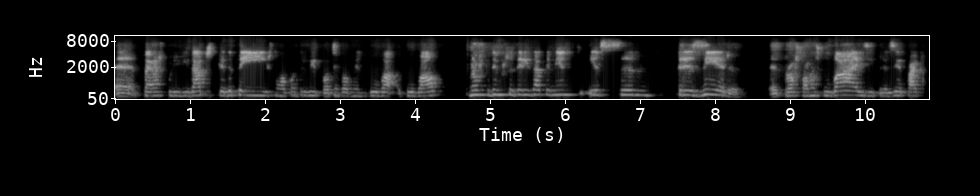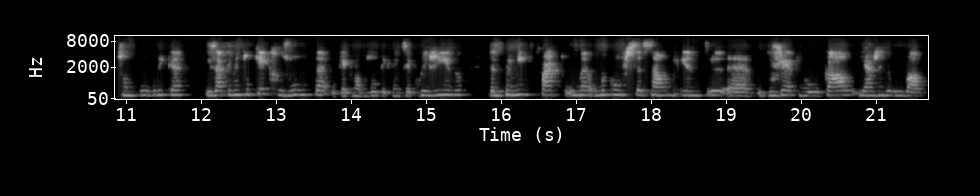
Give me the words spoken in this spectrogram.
uh, para as prioridades de cada país, estão a contribuir para o desenvolvimento global, global nós podemos fazer exatamente esse, trazer para os fóruns globais e trazer para a discussão pública exatamente o que é que resulta, o que é que não resulta e que tem que ser corrigido. Portanto, permite, de facto, uma, uma conversação entre uh, o projeto no local e a agenda global.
